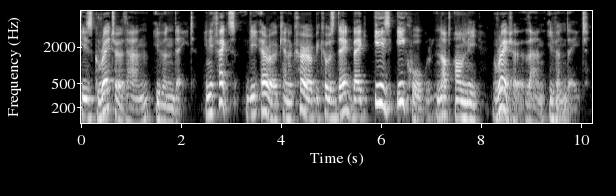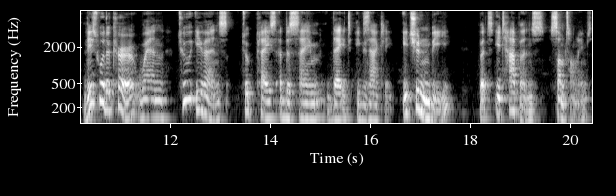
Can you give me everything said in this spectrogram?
is greater than event date. In effect, the error can occur because date beg is equal, not only greater than event date. This would occur when two events took place at the same date exactly. It shouldn't be, but it happens sometimes,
